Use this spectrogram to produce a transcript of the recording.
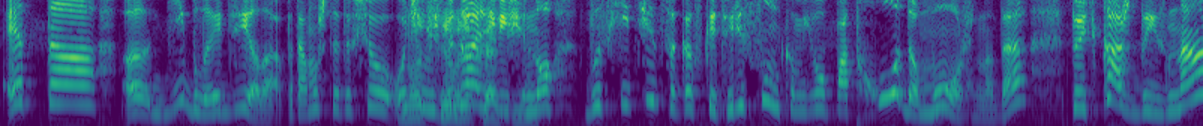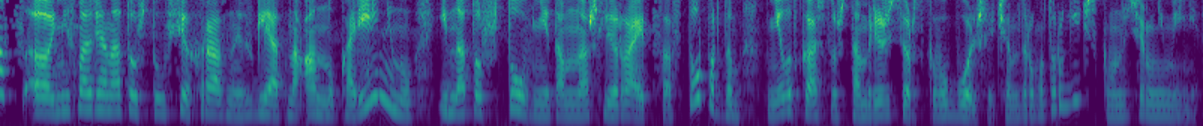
это э, гиблое дело, потому что это все очень, очень индивидуальные вещи, но восхититься, как сказать, рисунком его подхода можно, да? То есть каждый из нас, э, несмотря на то, что у всех разный взгляд на Анну Каренину и на то, что в ней там нашли Райт со Стоппортом, мне вот кажется, что там режиссерского больше, чем драматургического, но тем не менее.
